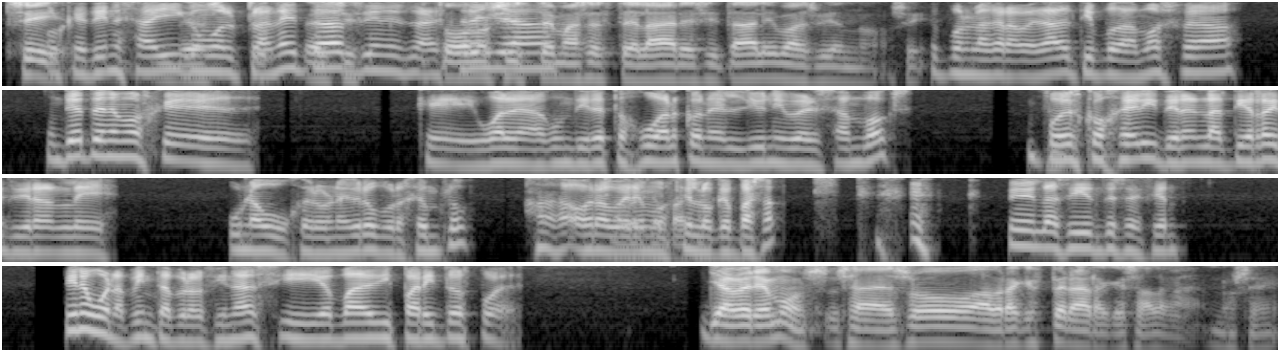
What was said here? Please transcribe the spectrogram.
Sí. Porque tienes ahí como el planeta, tienes la Todos los estrella. sistemas estelares y tal, y vas viendo, sí. te pone la gravedad, el tipo de atmósfera. Un día tenemos que, que igual en algún directo jugar con el Universe Sandbox. Mm. Puedes coger y tener la Tierra y tirarle un agujero negro, por ejemplo. Ahora ver veremos qué qué es lo que pasa en la siguiente sección. Tiene buena pinta, pero al final si va de disparitos, pues Ya veremos, o sea, eso habrá que esperar a que salga, no sé.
